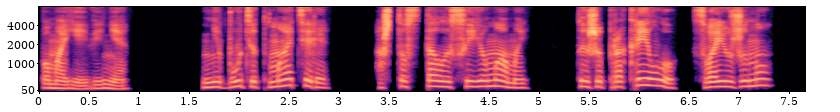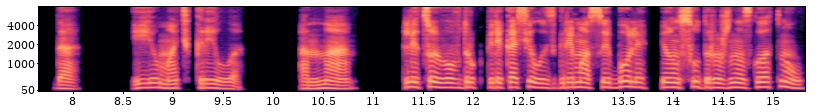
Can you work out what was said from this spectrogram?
по моей вине. Не будет матери? А что стало с ее мамой? Ты же про Криллу, свою жену? Да, ее мать Крилла. Она... Лицо его вдруг перекосилось гримасой боли, и он судорожно сглотнул.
